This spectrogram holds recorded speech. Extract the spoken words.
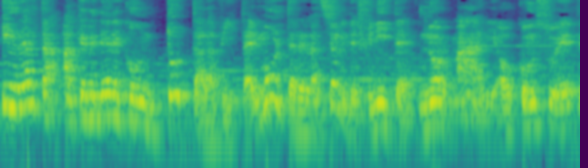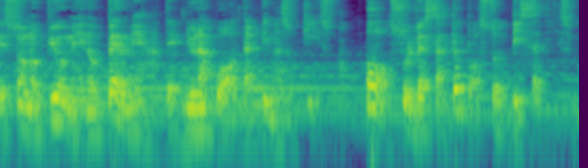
in realtà ha a che vedere con tutta la vita e molte relazioni definite normali o consuete sono più o meno permeate di una quota di masochismo o sul versante opposto di sadismo.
